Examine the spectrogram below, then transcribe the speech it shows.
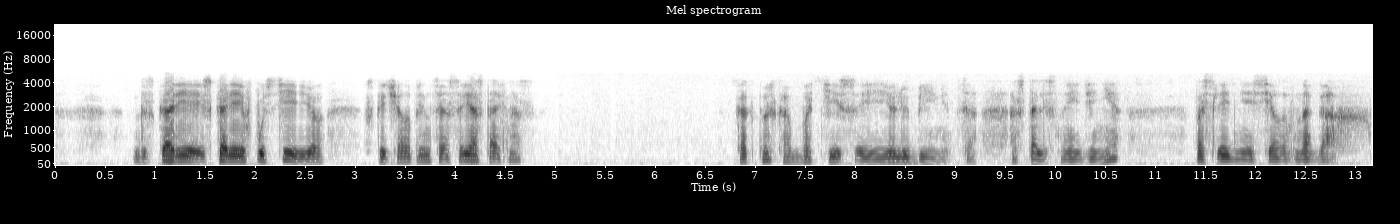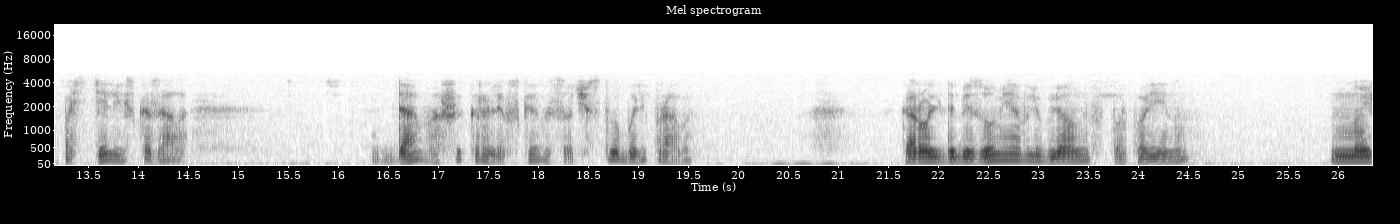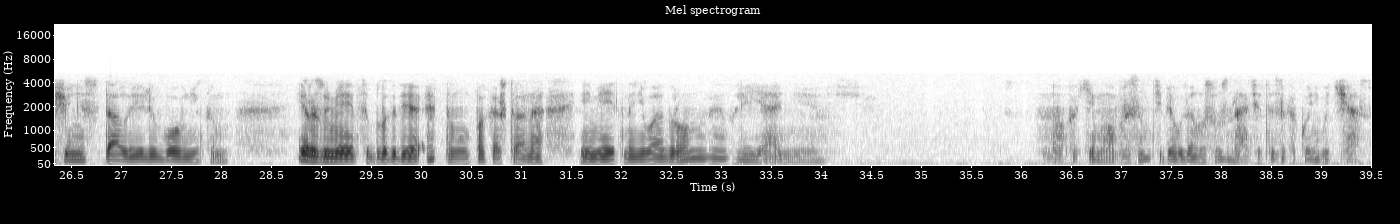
«Да скорее, скорее впусти ее!» — вскричала принцесса. «И оставь нас!» Как только Аббатиса и ее любимица остались наедине, последняя села в ногах постели и сказала, «Да, ваше королевское высочество были правы. Король до безумия влюблен в Порпорину, но еще не стал ее любовником, и, разумеется, благодаря этому пока что она имеет на него огромное влияние». Но каким образом тебе удалось узнать это за какой-нибудь час?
